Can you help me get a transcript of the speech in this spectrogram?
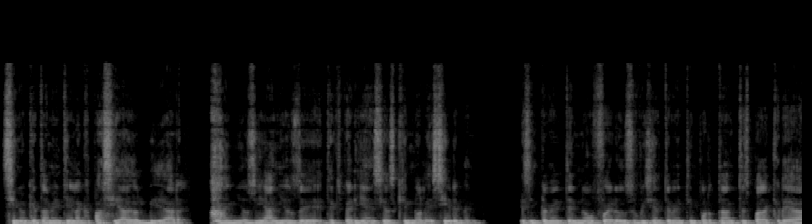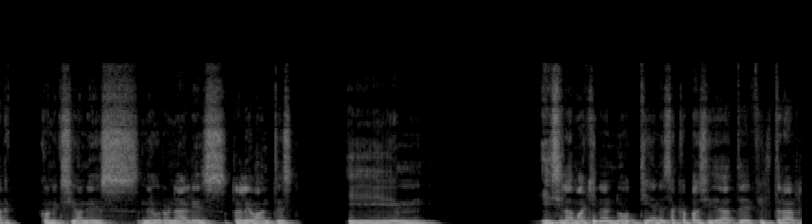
sino que también tiene la capacidad de olvidar años y años de, experiencias que no le sirven, que simplemente no fueron suficientemente importantes para crear conexiones neuronales relevantes. Y, y si la máquina no tiene esa capacidad de filtrar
